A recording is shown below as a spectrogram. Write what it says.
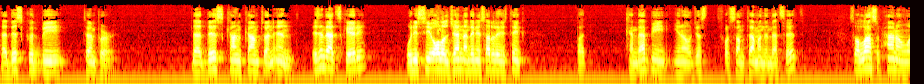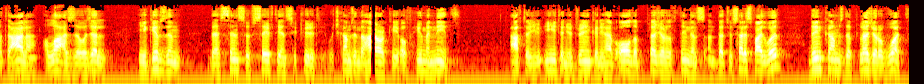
That this could be temporary. That this can come to an end. Isn't that scary? When you see all Al Jannah and then you suddenly think, but can that be, you know, just for some time and then that's it? So Allah subhanahu wa ta'ala, Allah Azza wa Jal, He gives them the sense of safety and security, which comes in the hierarchy of human needs. After you eat and you drink and you have all the pleasure of things that you're satisfied with, then comes the pleasure of what?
